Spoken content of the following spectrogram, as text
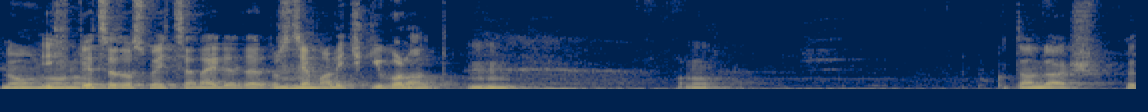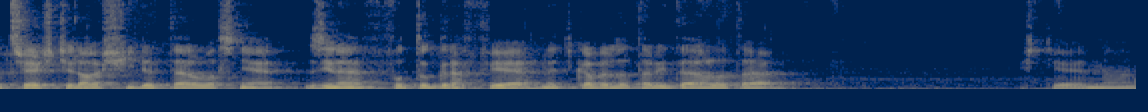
No, no, I v 508 no. najdete prostě mm-hmm. maličký volant. Mm-hmm. Ano. Pokud tam dáš, Petře, ještě další detail vlastně z jiné fotografie, hnedka vedle tady téhleté, ještě jedna.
